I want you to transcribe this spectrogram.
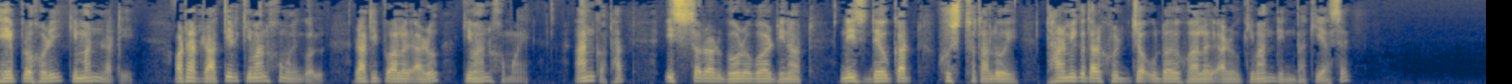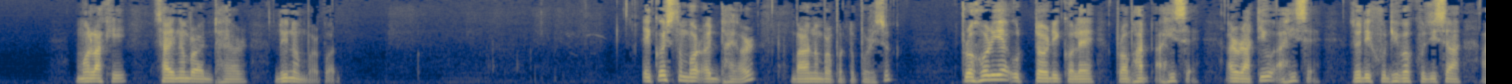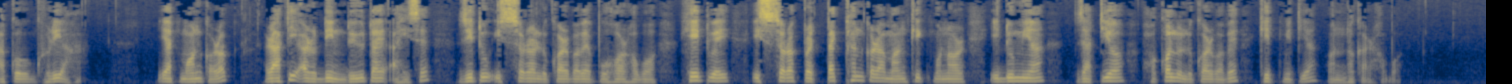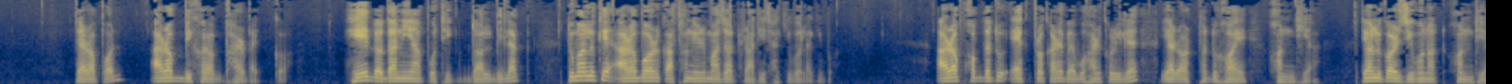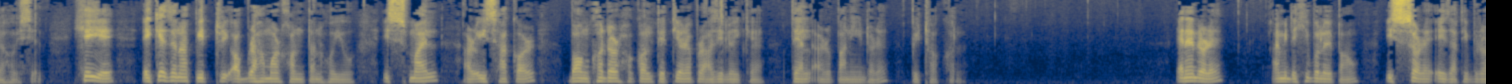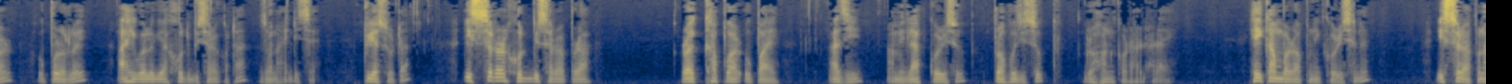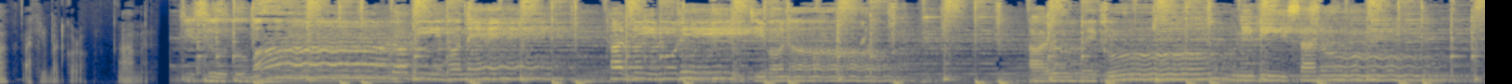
হে প্ৰহৰী কিমান ৰাতি? অৰ্থাৎ ৰাতিৰ কিমান সময় গ'ল? ৰাতিপুৱালৈ আৰু কিমান সময়? আন কথাত ঈশ্বৰৰ গৌৰৱৰ দিনত নিজ দেউকাত সুস্থতা লৈ ধাৰ্মিকতাৰ সূৰ্য উদয় হোৱালৈ আৰু কিমান দিন বাকী আছে? মলাখী চাৰি নম্বৰ অধ্যায়ৰ দুই নম্বৰ পদ। একৈশ নম্বৰ অধ্যায়ৰ বাৰ নম্বৰ পদটো পঢ়িছো। প্ৰহৰীয়ে উত্তৰ দি কলে প্ৰভাত আহিছে আৰু ৰাতিও আহিছে যদি সুধিব খুজিছা আকৌ ঘূৰি আহা। ইয়াত মন কৰক ৰাতি আৰু দিন দুয়োটাই আহিছে যিটো ঈশ্বৰৰ লোকৰ বাবে পোহৰ হ'ব। সেইটোৱেই ঈশ্বৰক প্ৰত্যাখ্যান কৰা মাংসিক মনৰ ইডুমীয়া জাতীয় সকলো লোকৰ বাবে কিটমিটীয়া অন্ধকাৰ হ'ব। তেৰপদ আৰৱ বিষয়ক ভাৰ বাক্য হে দদানীয়া পথিক দলবিলাক তোমালোকে আৰৱৰ কাঠনিৰ মাজত ৰাতি থাকিব লাগিব। আৰৱ শব্দটো এক প্ৰকাৰে ব্যৱহাৰ কৰিলে ইয়াৰ অৰ্থটো হয় সন্ধিয়া। তেওঁলোকৰ জীৱনত সন্ধিয়া হৈছিল। সেয়ে একেজনা পিতৃ অব্ৰাহামৰ সন্তান হৈও ইছমাইল আৰু ইছহাকৰ বংশধৰসকল তেতিয়াৰে পৰা আজিলৈকে তেল আৰু পানীৰ দৰে পৃথক হল। এনেদৰে আমি দেখিবলৈ পাওঁ ঈশ্বৰে এই জাতিবোৰৰ ওপৰলৈ আহিবলগীয়া সুদবিচাৰৰ কথা জনাই দিছে। প্ৰিয় শ্ৰোতা ঈশ্বৰৰ সুদবিচাৰৰ পৰা ৰক্ষা পোৱাৰ উপায় আজি আমি লাভ কৰিছো প্ৰভু যীশুক গ্ৰহণ কৰাৰ দ্বাৰাই। সেই কাম বাৰু আপুনি কৰিছেনে? ঈশ্বৰে আপোনাক আশীৰ্বাদ কৰক। আৰু একো নিবিচাৰো।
